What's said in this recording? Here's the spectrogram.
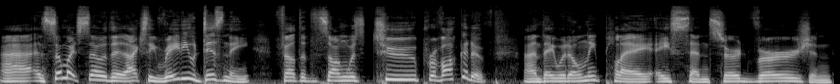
Uh, and so much so that actually Radio Disney felt that the song was too provocative and they would only play a censored version.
